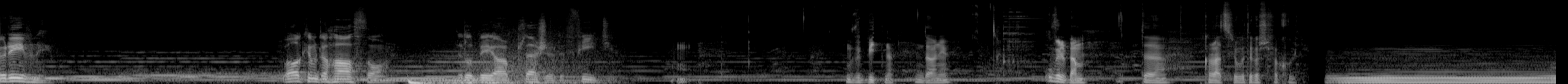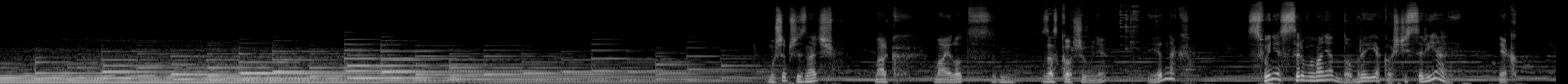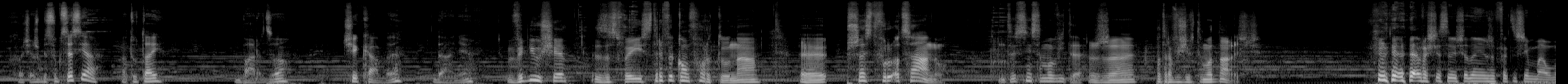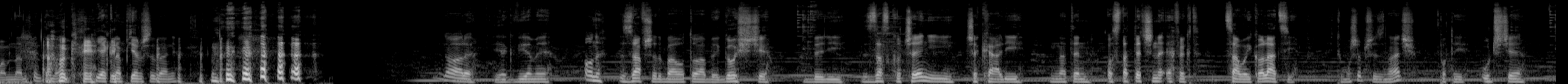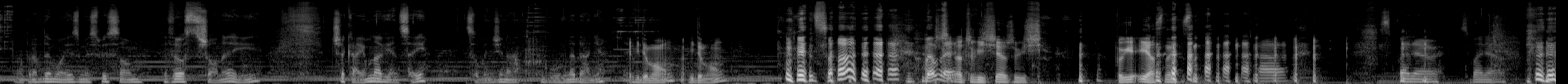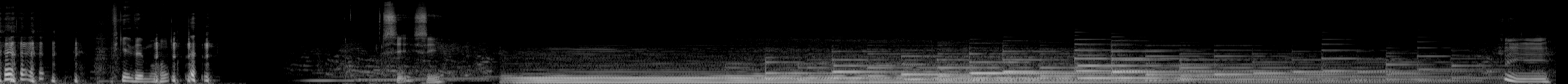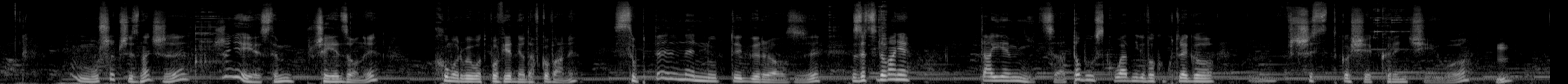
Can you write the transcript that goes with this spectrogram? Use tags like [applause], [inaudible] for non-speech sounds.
Good evening. Welcome to Hawthorne. It'll be our pleasure to feed you. Wybitne danie. Uwielbiam te kolacje u tego szefa kuchni. Muszę przyznać, Mark Milot zaskoczył mnie. Jednak słynie z serwowania dobrej jakości seriali. Jak chociażby Sukcesja, a tutaj bardzo ciekawe danie. Wybił się ze swojej strefy komfortu na e, przestwór oceanu. To jest niesamowite, że potrafi się w tym odnaleźć. [laughs] Właśnie sobie uświadomiłem, że faktycznie mało mam na ten temat, Okej, jak okej. na pierwsze danie. [laughs] no ale jak wiemy, on zawsze dba o to, aby goście byli zaskoczeni i czekali na ten ostateczny efekt całej kolacji. I tu muszę przyznać, po tej uczcie naprawdę moje zmysły są wyostrzone i czekają na więcej. Co będzie na główne danie? Évidemment, évidemment. [laughs] Co? [laughs] Oczy- Oczywiście, oczywiście. [laughs] Jasne, jasne. Wspaniałe, wspaniałe. Widzę mu. Si, si. Hmm. Muszę przyznać, że, że nie jestem przejedzony. Humor był odpowiednio dawkowany. Subtelne nuty grozy. Zdecydowanie tajemnica. To był składnik, wokół którego wszystko się kręciło.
